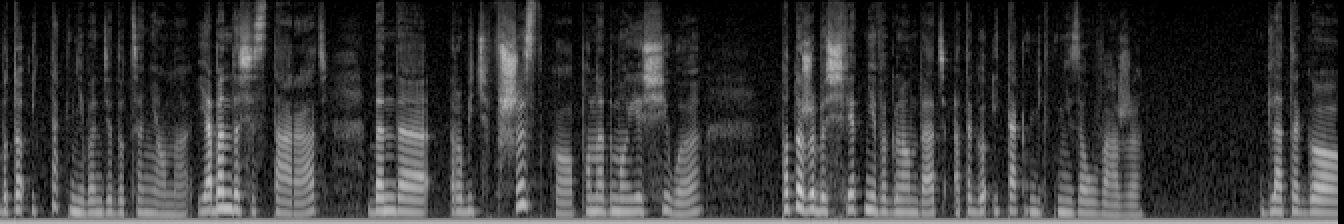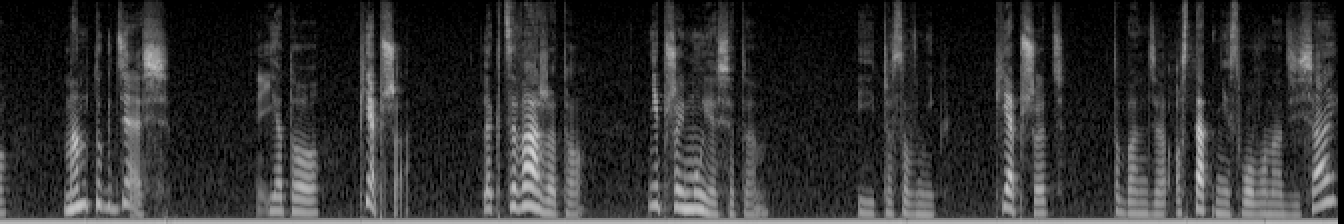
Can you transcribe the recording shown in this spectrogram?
bo to i tak nie będzie docenione. Ja będę się starać, będę robić wszystko ponad moje siły, po to, żeby świetnie wyglądać, a tego i tak nikt nie zauważy. Dlatego mam to gdzieś. Ja to pieprzę. Lekceważę to. Nie przejmuję się tym. I czasownik pieprzyć to będzie ostatnie słowo na dzisiaj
